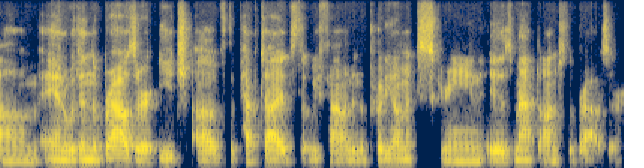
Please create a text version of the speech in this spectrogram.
Um, and within the browser, each of the peptides that we found in the proteomics screen is mapped onto the browser.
